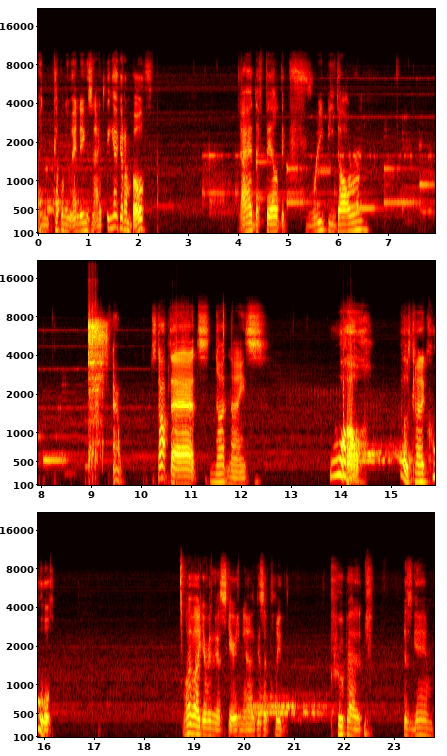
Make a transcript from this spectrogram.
a couple new endings, and I think I got them both. I had to fail the creepy doll room. Ow. Stop that! Not nice. Whoa! That was kind of cool. I love like everything that scares me now because I played poop at this game.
